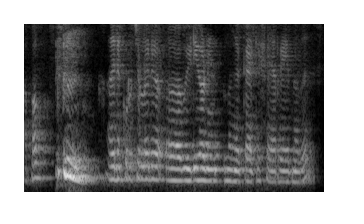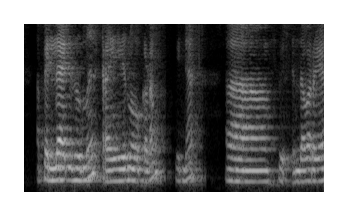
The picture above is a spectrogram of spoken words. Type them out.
അപ്പം അതിനെക്കുറിച്ചുള്ളൊരു വീഡിയോ ആണ് നിങ്ങൾക്കായിട്ട് ഷെയർ ചെയ്യുന്നത്. അപ്പോൾ എല്ലാവരും ഇതൊന്ന് ട്രൈ ചെയ്ത് നോക്കണം. പിന്നെ എന്താ പറയുക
